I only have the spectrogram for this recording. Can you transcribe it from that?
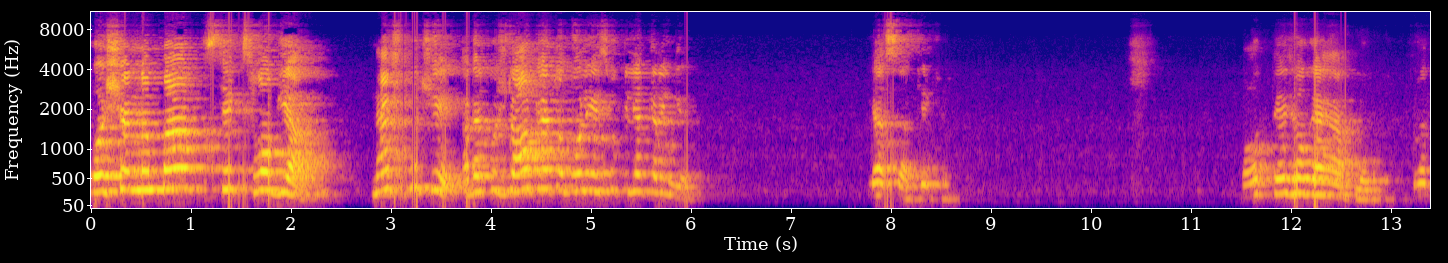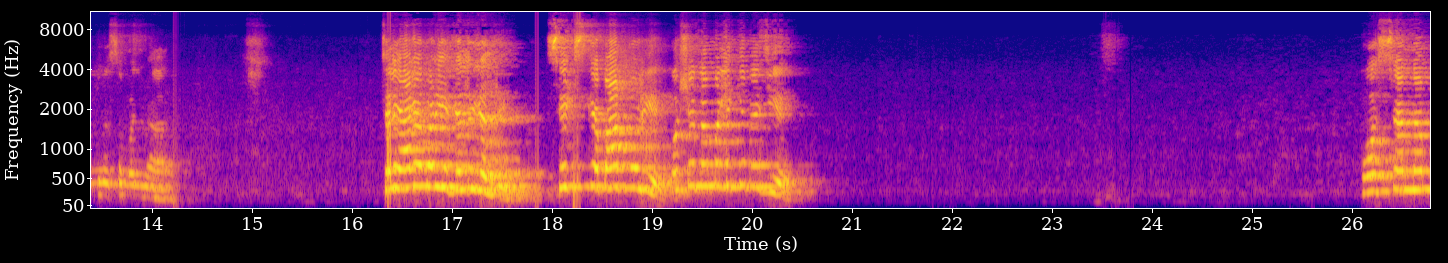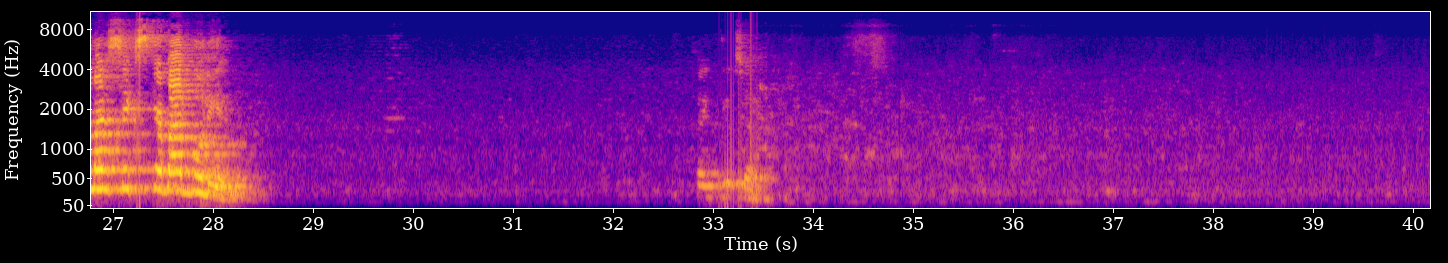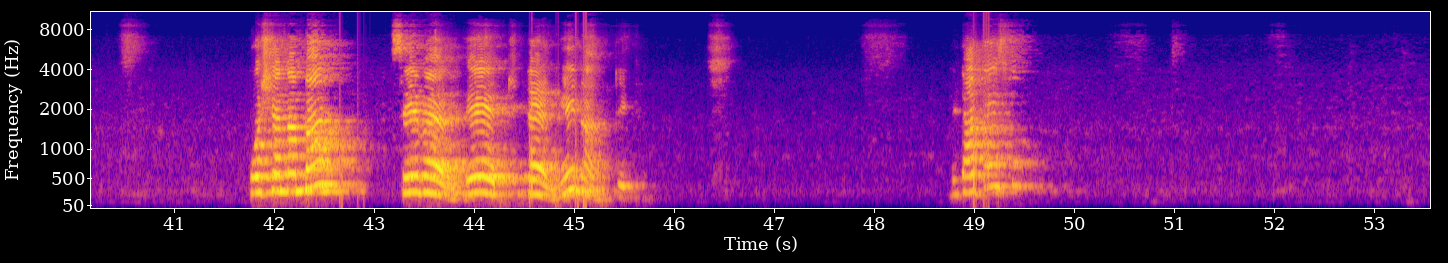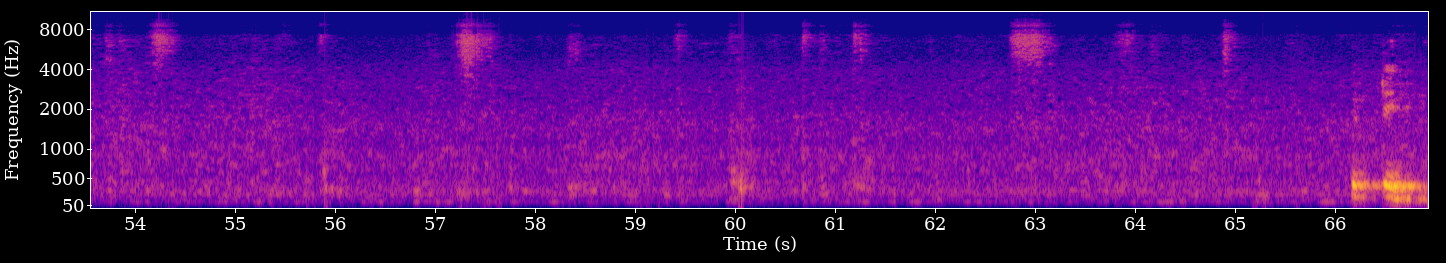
क्वेश्चन नंबर सिक्स हो गया. नेक्स्ट पूछिए. अगर कुछ डाउट है तो बोलिए, इसको क्लियर करेंगे. यस सर ठीक है बहुत तेज हो गए हैं आप लोग. तुरंत तुरंत समझ में आ रहा चलिए आगे बढ़िए, जल्दी जल्दी। सिक्स के बाद बोलिए। क्वेश्चन नंबर लिख के भेजिए। क्वेश्चन नंबर सिक्स के बाद बोलिए। Thank you sir question number seven eight ten यही ना, ठीक। मिटाते हैं इसको।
